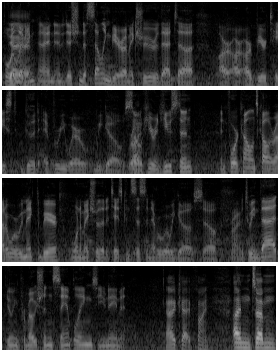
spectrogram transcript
for Yeah, a yeah. living, and in addition to selling beer, I make sure that uh, our, our our beer tastes good everywhere we go. So Right. here in Houston. In Fort Collins, Colorado, where we make the beer, we want to make sure that it tastes consistent everywhere we go. So Right. between that, doing promotions, samplings, you name it. Okay, fine. And um,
